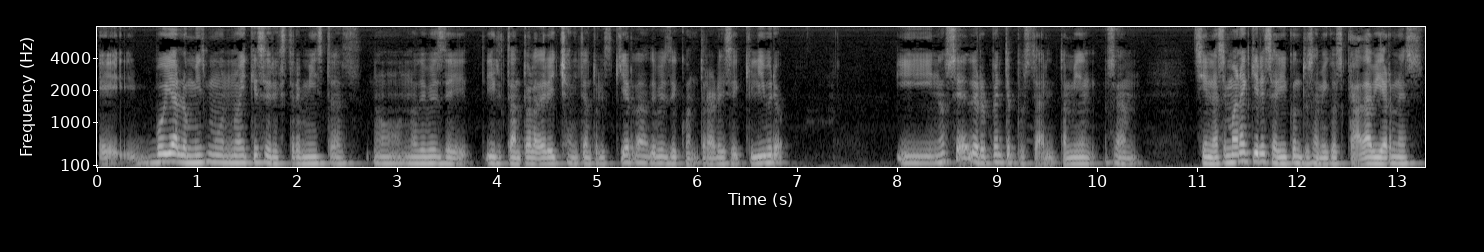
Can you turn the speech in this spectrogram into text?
eh, voy a lo mismo, no hay que ser extremistas, no, no debes de ir tanto a la derecha ni tanto a la izquierda, debes de encontrar ese equilibrio. Y no sé, de repente pues también, o sea, si en la semana quieres salir con tus amigos cada viernes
